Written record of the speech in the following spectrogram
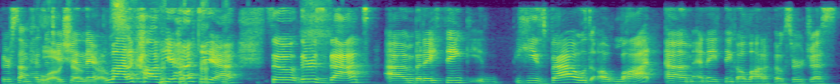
there's some hesitation there. A lot of caveats, yeah. So there's that. Um, but I think he's vowed a lot, um, and I think a lot of folks are just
